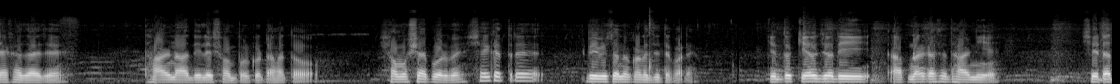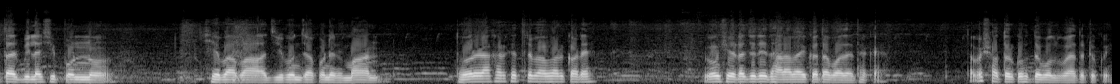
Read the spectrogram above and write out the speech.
দেখা যায় যে ধার না দিলে সম্পর্কটা হয়তো সমস্যায় পড়বে, সেই ক্ষেত্রে বিবেচনা করা যেতে পারে। কিন্তু কেউ যদি আপনার কাছে ধার নিয়ে সেটা তার বিলাসী পণ্য, সেবা বা জীবনযাপনের মান ধরে রাখার ক্ষেত্রে ব্যবহার করে এবং সেটা যদি ধারাবাহিকতা বজায় থাকে। তবে সতর্ক হতে বলব এতটুকুই।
